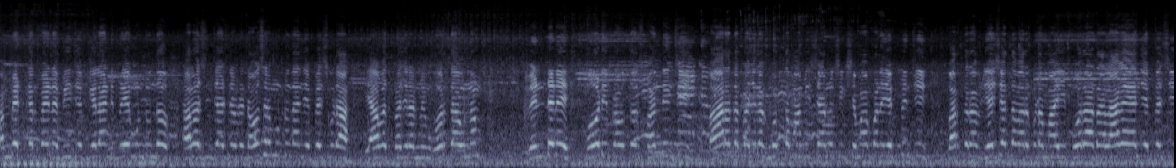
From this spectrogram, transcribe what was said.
అంబేద్కర్ పైన బీజేపీకి ఎలాంటి ప్రేమ ఉంటుందో ఆలోచించాల్సినటువంటి అవసరం ఉంటుందని చెప్పేసి కూడా యావత్ ప్రజలను మేము కోరుతా ఉన్నాం. వెంటనే మోడీ ప్రభుత్వం స్పందించి భారత ప్రజలకు మొత్తం అమిత్ షాను క్షమాపణ చెప్పించి బర్తరఫ్ చేసేంత వరకు కూడా మా ఈ పోరాటాలు ఆగాయని చెప్పేసి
